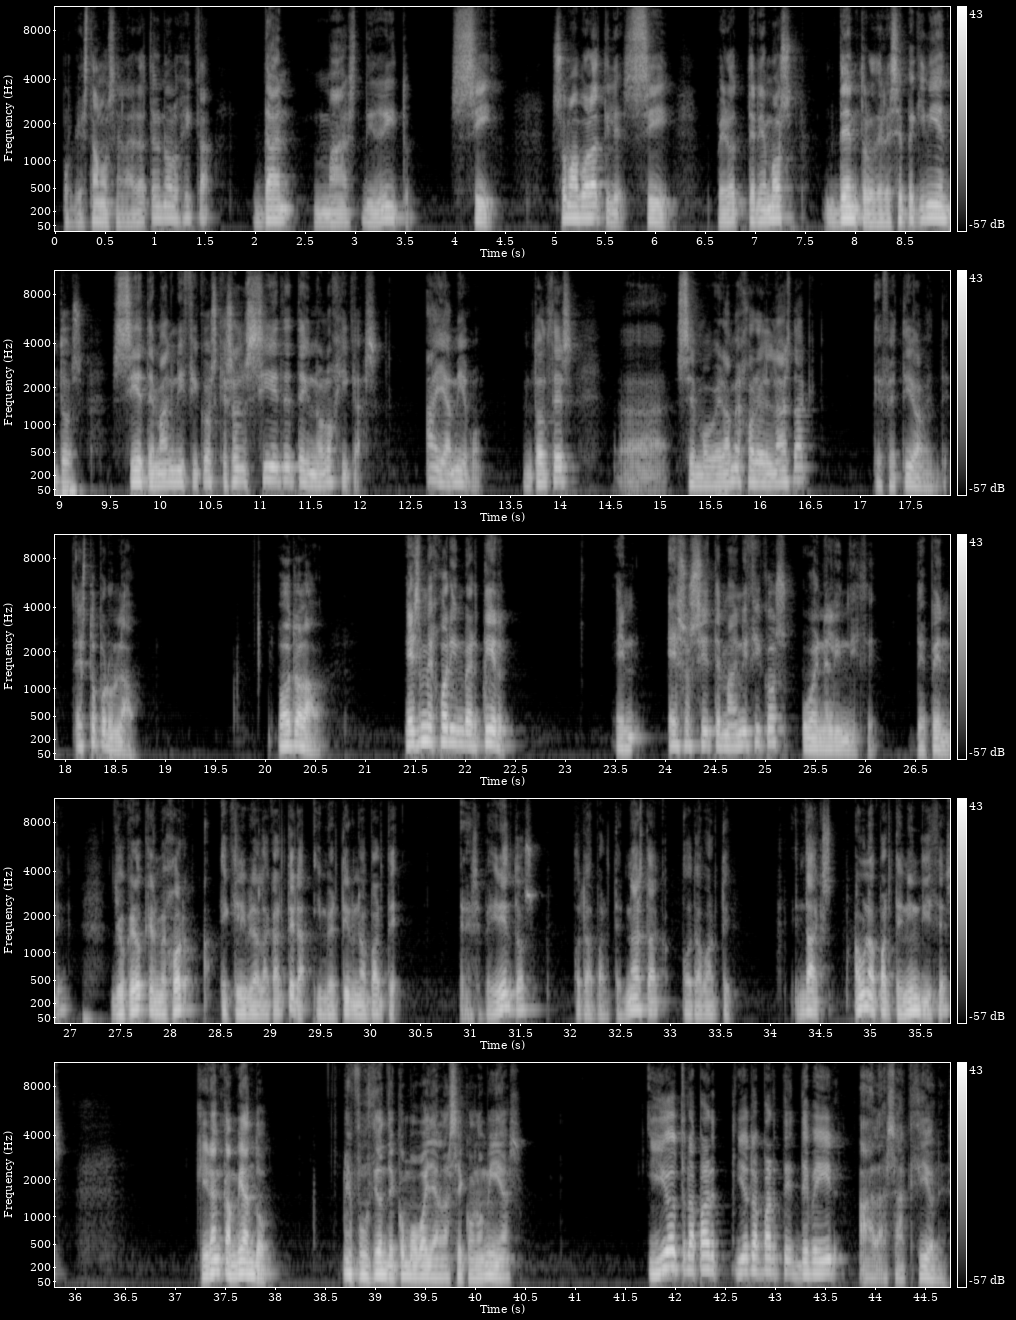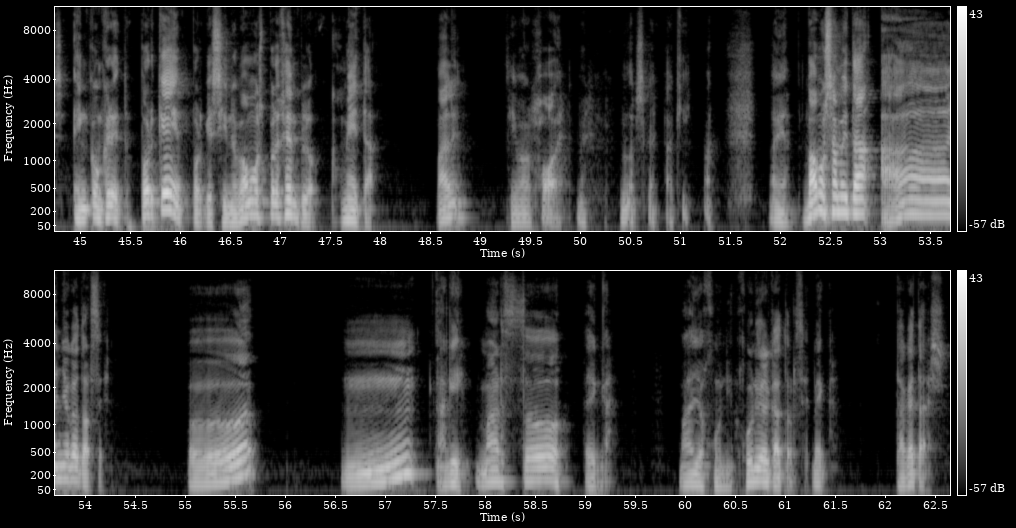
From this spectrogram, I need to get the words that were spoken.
porque estamos en la era tecnológica, dan más dinerito. Sí. ¿Son más volátiles? Sí pero tenemos dentro del SP500 siete magníficos que son siete tecnológicas. ¡Ay, amigo! Entonces, ah, ¿se moverá mejor el Nasdaq? Efectivamente. Esto por un lado. Por otro lado, ¿es mejor invertir en esos siete magníficos o en el índice? Depende. Yo creo que es mejor equilibrar la cartera, invertir una parte en SP500, otra parte en Nasdaq, otra parte en DAX, a una parte en índices, que irán cambiando en función de cómo vayan las economías. Y otra, parte, y otra parte debe ir a las acciones en concreto. ¿Por qué? Porque si nos vamos, por ejemplo, a Meta, ¿vale? Decimos, joder, no sé, aquí. Vamos a Meta año 14. Mm, aquí, marzo, venga. Mayo, junio. Junio del 14, venga. Taquetas.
